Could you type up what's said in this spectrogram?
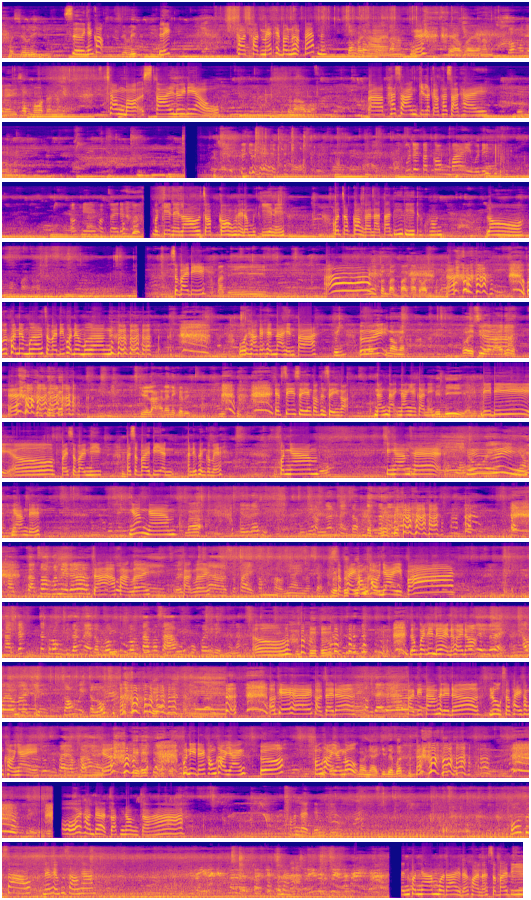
ไปซื้อลิกสื่อยังก็ซื้อลิกลิกถอดช็อตแมสให้เบิ่งหน่อยแป๊บหนึงต้องไปถ่ายนะนะแกวไปอันนั้นซ่องมันจะได้นี่ซ่องโคตรนั่นนึงช่องบอสไตล์ลุยเดี่ยวสลาวบอก อ่าภาษาอังกฤษแล้วก็ภาษาไทยเบิ่งเบิ่งเบิ่งก็อยู่แดดอุ้ยได้ตากล้องใบวันนี้ โอเค ขอบใจเด้อ เมื่อกี้ในเราจับกล้องให้นะเมื่อกี้นี้ คนจับกล้องกันหน้าตาดีดีๆทุกคนรอสบายดีสวัสดีอ้าคนบั่นปลาคาดอนคนไหนอุ้ยคนในเมืองสบายดีคนในเมือง อุ้ยฮาก็เห็นหน้าเห็นตา อุ้ยเอ้ยพี่น้องนะตัวเอฟซีละลายด้วยกินละลายนั่นนี่ก็ดิเอฟซีซื้อยังกับเพิ่นซื้อยังก็ปนั่งนั่งนั่งยังกันนี่ดีดีอันนี้ดีดีเออ ไปสบายดีไปสบายดีอันอันนี้เพิ่นกับแม่คนงามคืองามแท้เฮ้ยงามเด้งามงาม บ่เฮ็ดได้สิมึงมีทำเงินใหายซับ ฝากฝากซ่องแล้วเมเด้อจ้าเอาฝากเลยฝากเลย อ่าสไปคำเขาใหญ่ว่าสั่นสะพายของเขาใหญ่ป้าดหากจักจักลงไปสังแหน่ดอกลงลงตามภาษาผมบ่เคยเห็นหั้นนะโอ้ ลงไปเรื่อยๆนะเฮ้ยเนาะ เรื่อยๆเอาไปเอามาขีดสองวิกกะลบ โอเคเฮ้ยขอบใจเด้อ ขอบใจเด้อฝากติดตามให้เด้อ ลูกสะพายคำเขาใหญ่ ลูกสไปคำเขาใหญ่เด้อคุณนี่ได้คำเขายัง เออคำเขายังลูกน้อยใหญ่กินเลยเบิดโอ้ยทอนแดดจ้าพี่น้องจ้าทอนแดดเต็มจริงโอ้ยผู้สาวในเพลงผู้สาวงามคนน่ะเป็นคนงามบ่ได้ได้อขอยนะสบายดี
